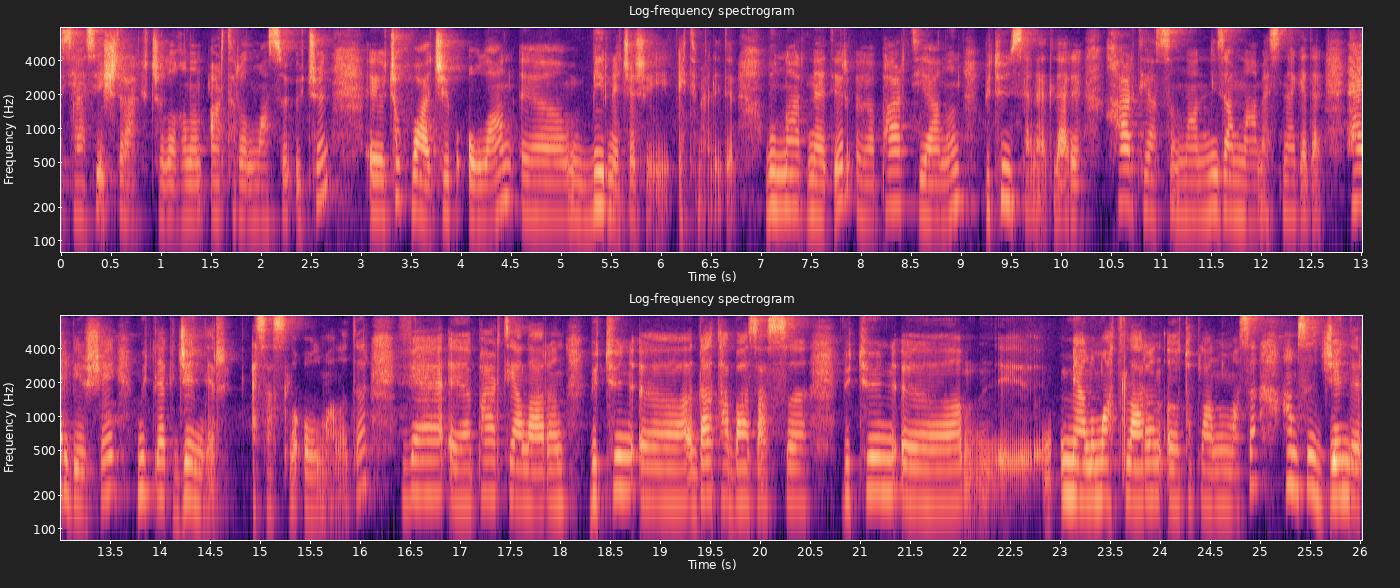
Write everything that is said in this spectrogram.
siyasi iştirakçılığının artırılması üçün çox vacib olan bir neçə şeyi etməlidir. Bunlar nədir? Partiyanın bütün sənədləri, xartiyasından nizamnaməsinə qədər hər bir şey mütləq gender əsaslı olmalıdır və e, partiyaların bütün e, data bazası, bütün e, məlumatların toplanılması hamısı gender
